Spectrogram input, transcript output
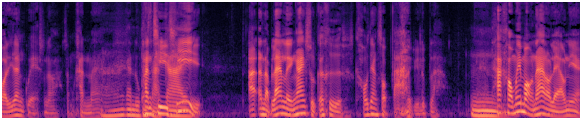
body language เนาะสำคัญมากอ่าการดูทัภานษาทีกายที่อะอันดับแรกเลยง่ายสุดก็คือเขายังสบตาเราอยู่หรือเปล่าอืมถ้าเขาไม่มองหน้าเราแล้วเนี่ย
